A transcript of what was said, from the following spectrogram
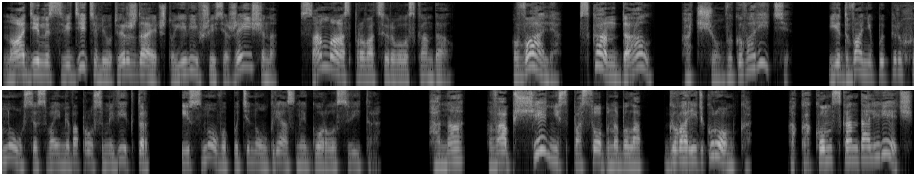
Но один из свидетелей утверждает, что явившаяся женщина сама спровоцировала скандал. «Валя, скандал? О чем вы говорите?» Едва не поперхнулся своими вопросами Виктор и снова потянул грязное горло свитера. Она вообще не способна была говорить громко. О каком скандале речь?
